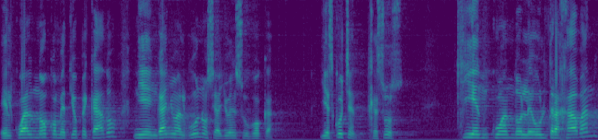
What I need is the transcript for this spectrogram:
el cual no cometió pecado, ni engaño alguno se halló en su boca. Y escuchen, Jesús, quien cuando le ultrajaban,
